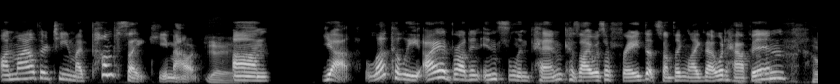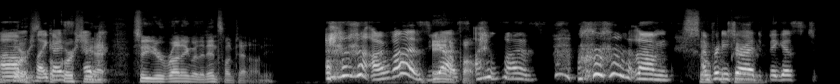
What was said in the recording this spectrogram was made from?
on mile thirteen my pump site came out. yeah, yeah, yeah. Um. Yeah, luckily I had brought an insulin pen because I was afraid that something like that would happen. of um, course, like of I course you had. So you're running with an insulin pen on you. I was, yes. I was. um, So I'm pretty sure I had the biggest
